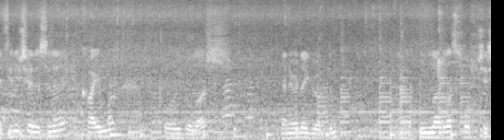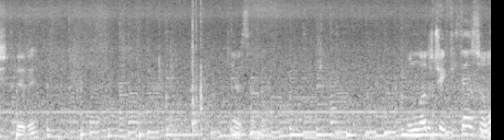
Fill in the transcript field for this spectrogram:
Etin içerisine kaymak koydular. Ben öyle gördüm. Bunlar da sos çeşitleri. Evet. Bunları çektikten sonra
